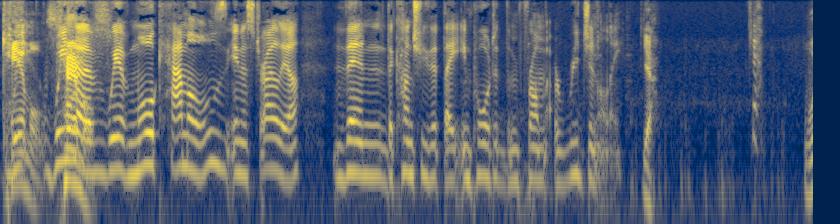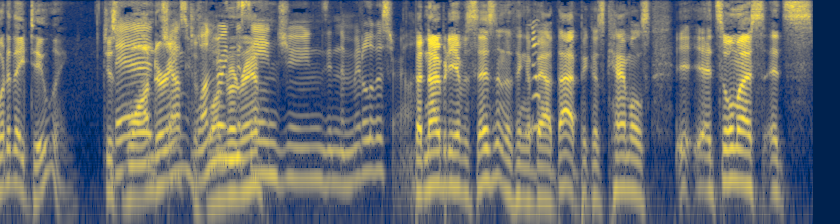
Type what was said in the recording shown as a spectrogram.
Camels. We, we Camels. have we have more camels in Australia than the country that they imported them from originally. Yeah. what are they doing? Just They're wandering? just, Just wandering, wandering the around. sand dunes in the middle of Australia. But nobody ever says anything about that because camels, i it's almost, it's,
